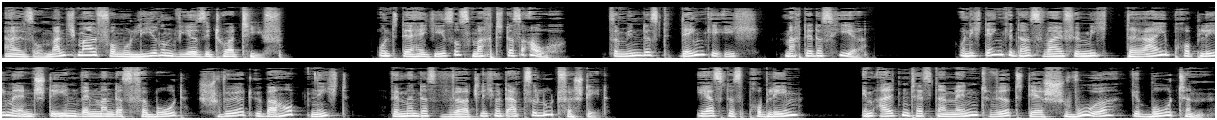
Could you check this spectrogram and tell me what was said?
Also, manchmal formulieren wir situativ. Und der Herr Jesus macht das auch. Zumindest denke ich, macht er das hier. Und ich denke das, weil für mich drei Probleme entstehen, wenn man das Verbot schwört überhaupt nicht, wenn man das wörtlich und absolut versteht. Erstes Problem. Im Alten Testament wird der Schwur geboten.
